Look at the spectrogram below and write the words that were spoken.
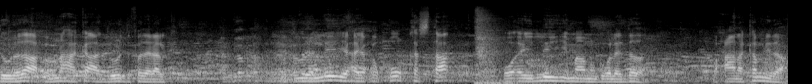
dowladaha xubnaha ka ah dowladda federaalka. Wuxuuna leeyahay xuquuq kasta oo ay leeyihiin maamul goboleeddada waxaana ka mid ah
